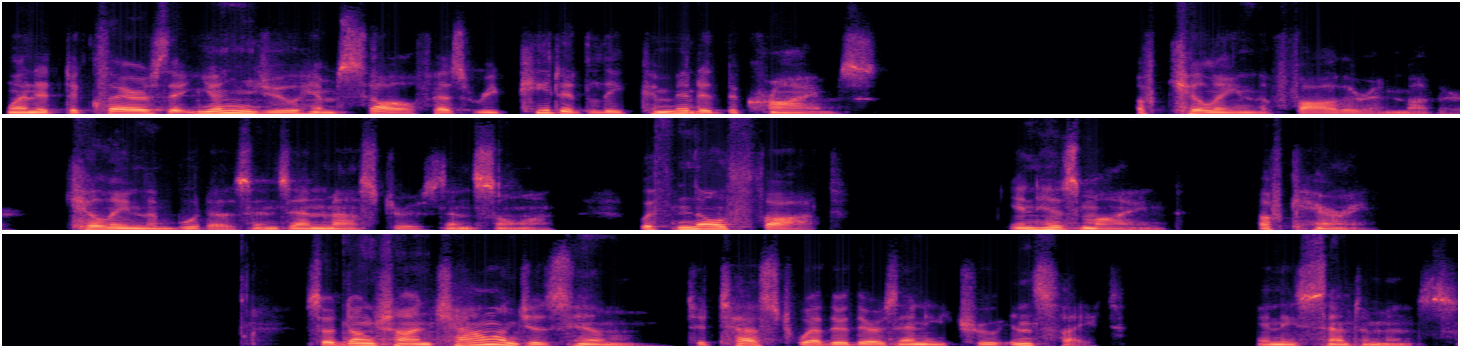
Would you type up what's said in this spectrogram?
when it declares that Yunju himself has repeatedly committed the crimes of killing the father and mother, killing the Buddhas and Zen masters, and so on, with no thought in his mind of caring. So Dongshan challenges him to test whether there's any true insight in these sentiments.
